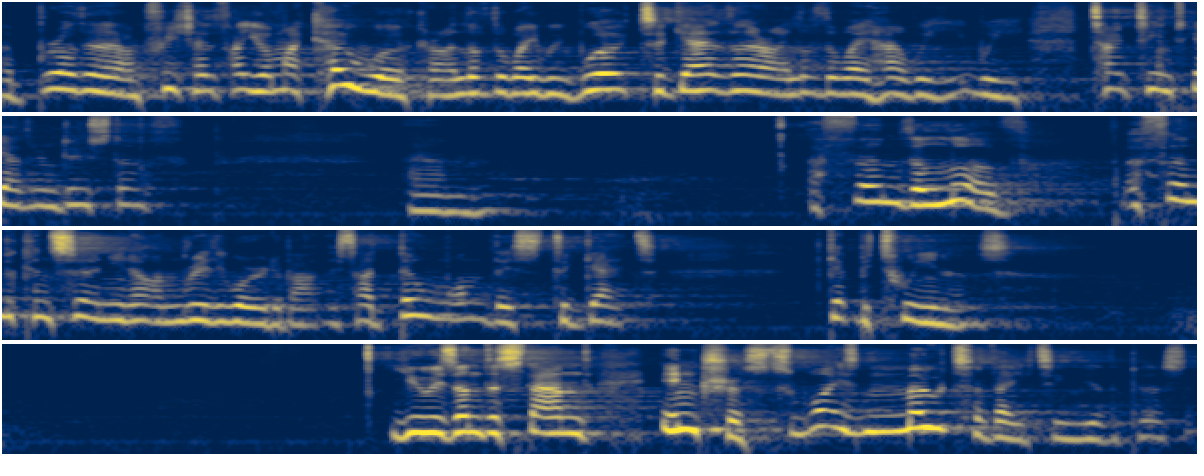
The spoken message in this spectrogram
uh, brother. I appreciate the fact you're my co worker. I love the way we work together. I love the way how we, we tag team together and do stuff. Um, affirm the love affirm the concern, you know, I'm really worried about this. I don't want this to get, get between us. You is understand interests. What is motivating the other person?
